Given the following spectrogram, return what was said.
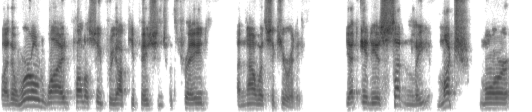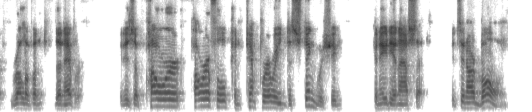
by the worldwide policy preoccupations with trade and now with security. Yet it is suddenly much more relevant than ever. It is a power, powerful, contemporary, distinguishing Canadian asset. It's in our bones,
